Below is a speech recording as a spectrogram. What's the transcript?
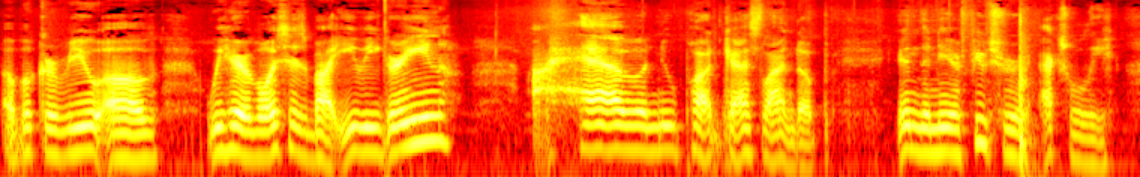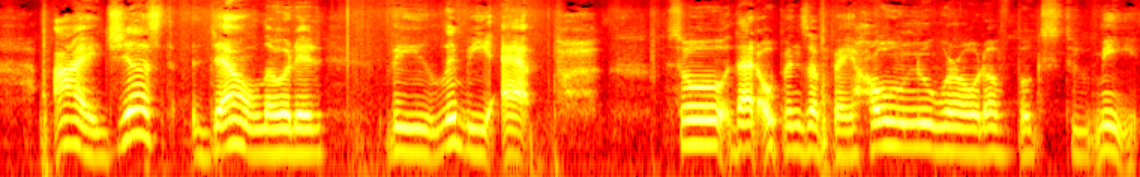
a book review of We Hear Voices by Evie Green. I have a new podcast lined up in the near future. Actually, I just downloaded the Libby app, so that opens up a whole new world of books to me.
